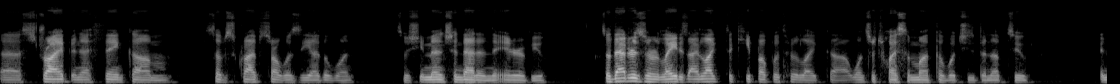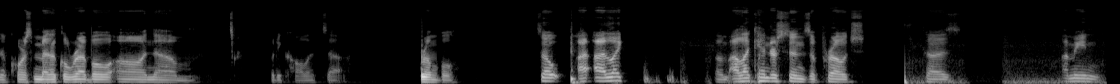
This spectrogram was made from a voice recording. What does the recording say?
uh, Stripe, and I think um, Subscribestar was the other one. So she mentioned that in the interview. So that is her latest. I like to keep up with her like uh, once or twice a month of what she's been up to. And of course, Medical Rebel on um, what do you call it? Uh, Rumble. So I, I like um, I like Henderson's approach because I mean,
